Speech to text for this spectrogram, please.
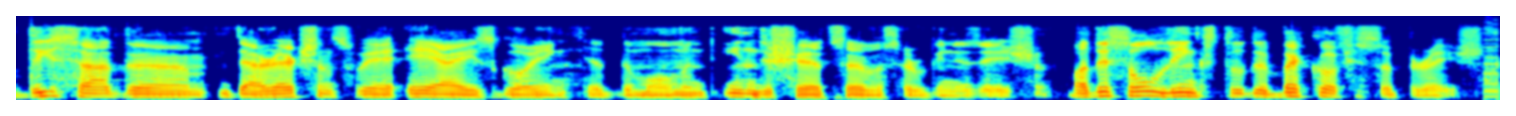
these are the directions where AI is going at the moment in the shared service organization. But this all links to the back office operation.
